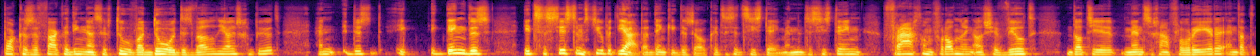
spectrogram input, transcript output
pakken ze vaak de dingen naar zich toe, waardoor het dus wel juist gebeurt. En dus ik, ik denk dus, it's a system stupid. Ja, dat denk ik dus ook. Het is het systeem. En het systeem vraagt om verandering als je wilt dat je mensen gaan floreren. En dat,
